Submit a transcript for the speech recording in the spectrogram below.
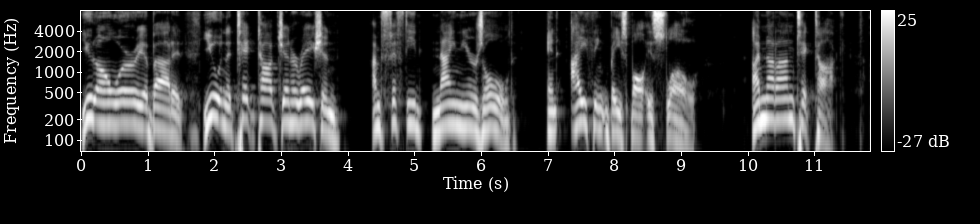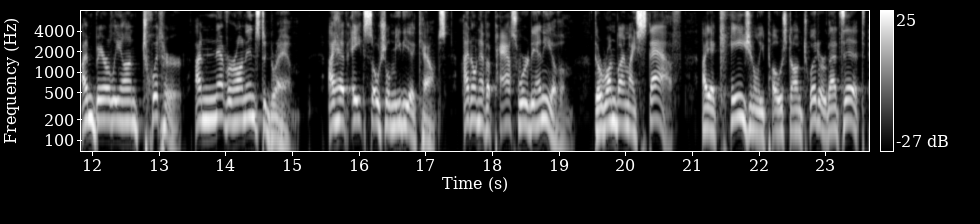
you don't worry about it. You and the TikTok generation. I'm 59 years old, and I think baseball is slow. I'm not on TikTok. I'm barely on Twitter. I'm never on Instagram. I have eight social media accounts. I don't have a password to any of them. They're run by my staff. I occasionally post on Twitter. That's it.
